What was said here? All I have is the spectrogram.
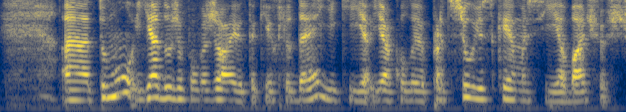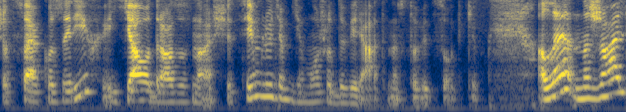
Е, Тому я дуже поважаю таких людей, які я, я коли працюю з кимось, і я бачу, що це козиріг, я одразу знаю, що цим людям я можу довіряти на 100%. Але, на жаль,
